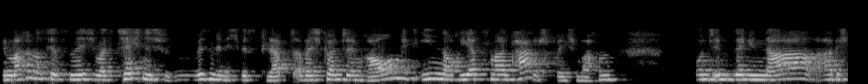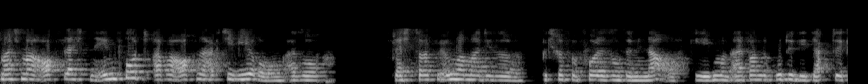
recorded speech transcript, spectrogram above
wir machen das jetzt nicht, weil technisch wissen wir nicht, wie es klappt, aber ich könnte im Raum mit Ihnen auch jetzt mal ein Paargespräch machen. Und im Seminar habe ich manchmal auch vielleicht einen Input, aber auch eine Aktivierung. Also Vielleicht sollten wir irgendwann mal diese Begriffe Vorlesung, Seminar aufgeben und einfach eine gute Didaktik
